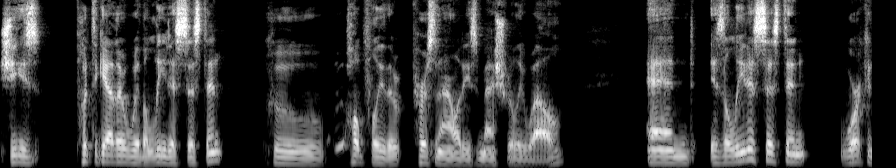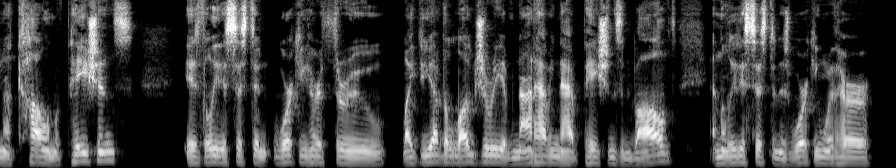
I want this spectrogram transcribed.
She's put together with a lead assistant who hopefully the personalities mesh really well and is a lead assistant working a column of patients is the lead assistant working her through like do you have the luxury of not having to have patients involved and the lead assistant is working with her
